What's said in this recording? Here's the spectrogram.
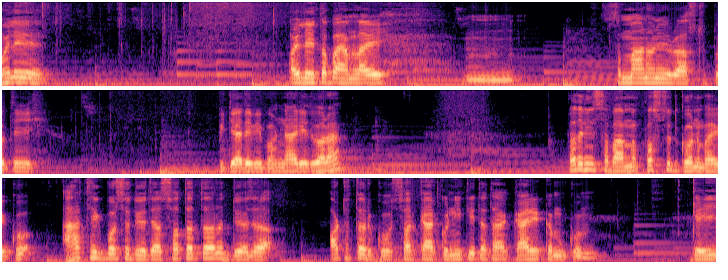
मैले अहिले तपाईँहरूलाई सम्माननीय राष्ट्रपति विद्यादेवी भण्डारीद्वारा प्रतिनिधि सभामा प्रस्तुत गर्नुभएको आर्थिक वर्ष दुई हजार सतहत्तर दुई हजार अठहत्तरको सरकारको नीति तथा कार्यक्रमको केही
